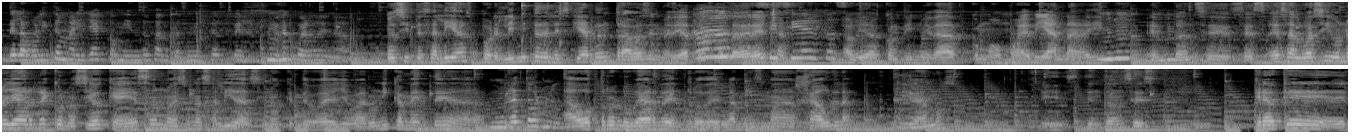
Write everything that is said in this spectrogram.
de la bolita amarilla comiendo fantasmitas, pero no me acuerdo de nada. Pues si te salías por el límite de la izquierda, entrabas de inmediato por la ah, derecha. Sí, cierto, sí. Había continuidad como moebiana ahí. Entonces, es, es algo así. Uno ya reconoció que eso no es una salida, sino que te va a llevar únicamente a. Un retorno. A otro lugar dentro de la misma jaula digamos. Este, entonces, creo que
